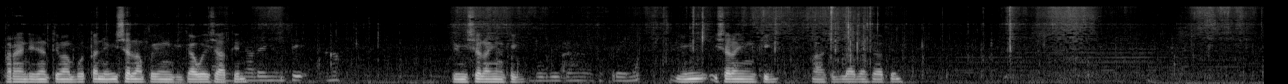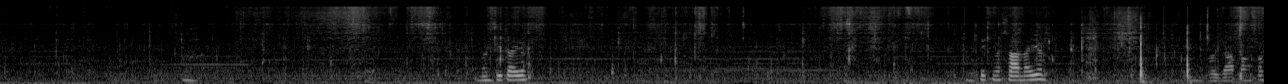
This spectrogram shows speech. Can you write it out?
Para hindi natin mabutan, yung isa lang po yung gigaway sa atin. Yung si, ano, Yung isa lang yung kig, bugoy kong supremo. yung isa lang yung kig, ah, kiglaban sa atin. Banti tayo. Bantik na sana yun. Pagapang pa.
